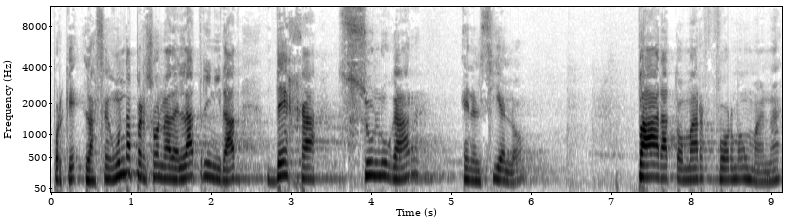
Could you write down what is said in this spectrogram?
porque la segunda persona de la Trinidad deja su lugar en el cielo para tomar forma humana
